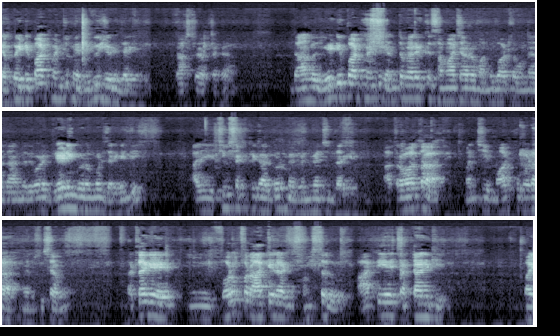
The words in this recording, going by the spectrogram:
డెబ్బై డిపార్ట్మెంట్లు మేము రివ్యూ చేయడం జరిగింది రాష్ట్ర వ్యాప్తంగా. దానిలో ఏ డిపార్ట్మెంట్ ఎంతవరకు సమాచారం అందుబాటులో ఉన్న దాని మీద కూడా గ్రేడింగ్ ఇవ్వడం కూడా జరిగింది. అది చీఫ్ సెక్రటరీ గారికి కూడా మేము వినిపించడం జరిగింది. ఆ తర్వాత మంచి మార్పు కూడా మేము చూసాము అట్లాగే ఈ ఫోరం ఫర్ ఆర్టీఐ లాంటి సంస్థలు ఆర్టీఐ చట్టానికి పై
